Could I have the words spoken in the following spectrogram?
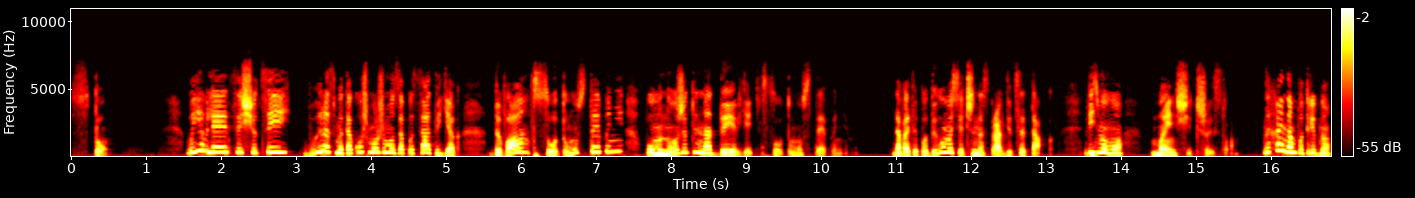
100. Виявляється, що цей вираз ми також можемо записати як 2 в сотому степені помножити на 9 в сотому степені. Давайте подивимося, чи насправді це так. Візьмемо менші числа. Нехай нам потрібно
